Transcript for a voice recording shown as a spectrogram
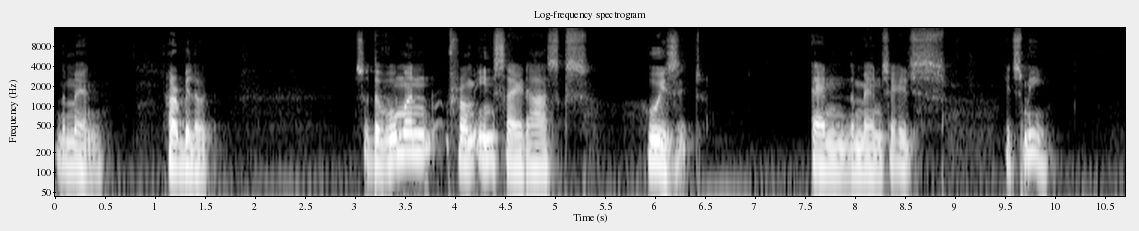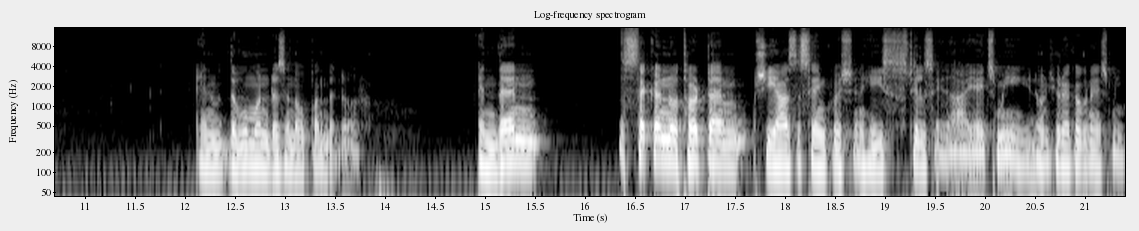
the man, her beloved. So the woman from inside asks, Who is it? And the man says, It's me and the woman doesn't open the door. And then the second or third time she asks the same question, he still says, Ah, yeah, it's me. Don't you recognize me?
